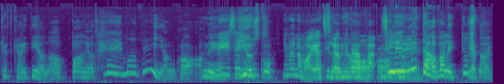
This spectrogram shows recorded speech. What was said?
ketkä ei tienaa paljon, että hei, mä oon teidän kaa. Niin. niin se Niinku- just, nimenomaan. Ja Se sillä ei on ole mitään... ihan Vä- ok. Sillä ei Niin. ole mitään väliä, just Jep. näin.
